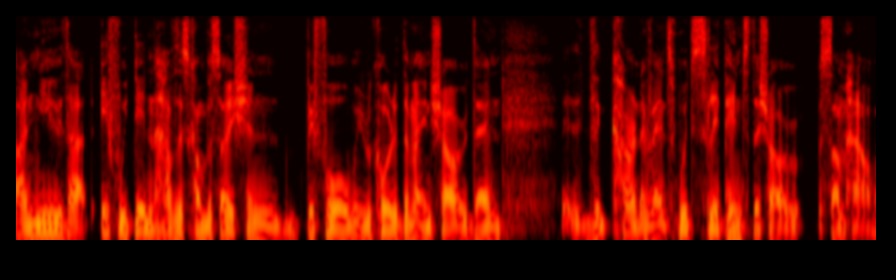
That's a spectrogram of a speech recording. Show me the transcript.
I knew that if we didn't have this conversation before we recorded the main show, then the current events would slip into the show somehow.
